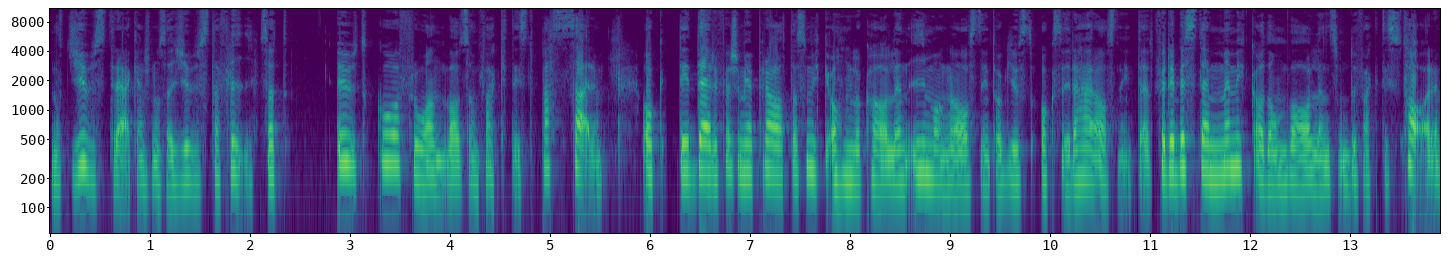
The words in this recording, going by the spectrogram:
något ljust trä, kanske något ljustafli. Så att utgå från vad som faktiskt passar. Och det är därför som jag pratar så mycket om lokalen i många avsnitt och just också i det här avsnittet. För det bestämmer mycket av de valen som du faktiskt tar.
